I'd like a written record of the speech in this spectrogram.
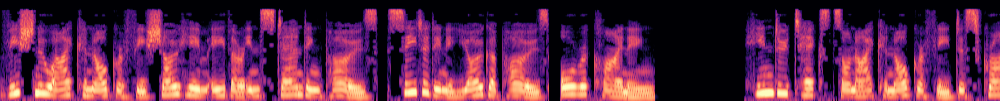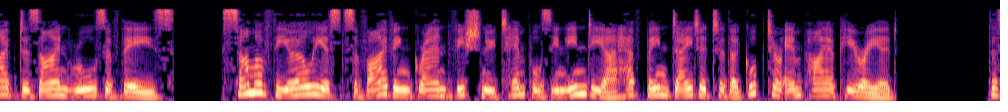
Vishnu iconography show him either in standing pose, seated in a yoga pose, or reclining. Hindu texts on iconography describe design rules of these. Some of the earliest surviving Grand Vishnu temples in India have been dated to the Gupta Empire period. The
